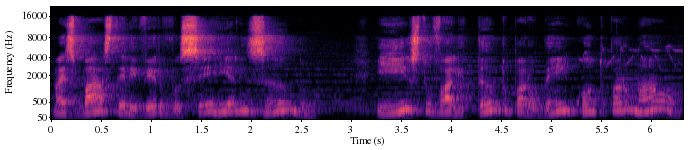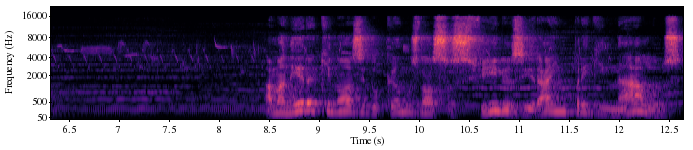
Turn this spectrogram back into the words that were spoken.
mas basta ele ver você realizando. E isto vale tanto para o bem quanto para o mal. A maneira que nós educamos nossos filhos irá impregná-los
